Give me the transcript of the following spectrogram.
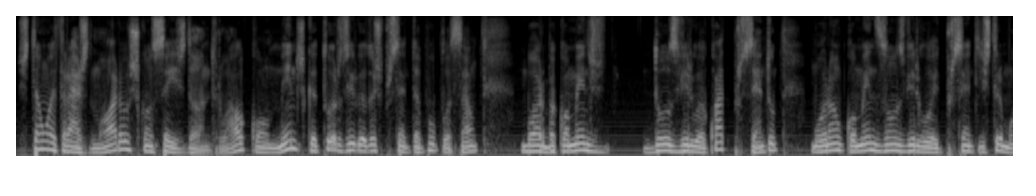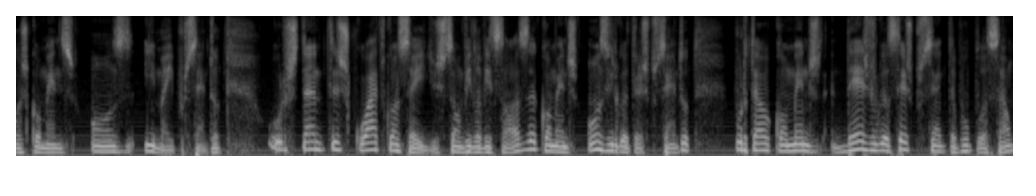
estão atrás de Mora os conselhos de Androal com menos 14,2% da população, Borba com menos 12,4%, Mourão com menos 11,8% e Estremoz com menos 11,5%. Os restantes quatro conselhos são Vila Viçosa, com menos 11,3%, Portel com menos 10,6% da população,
